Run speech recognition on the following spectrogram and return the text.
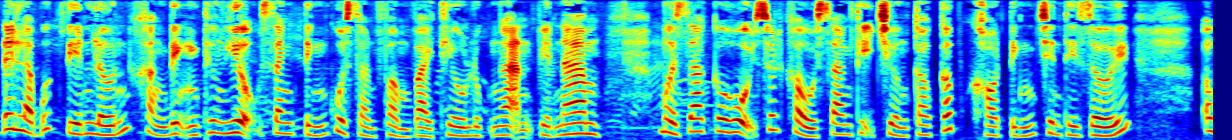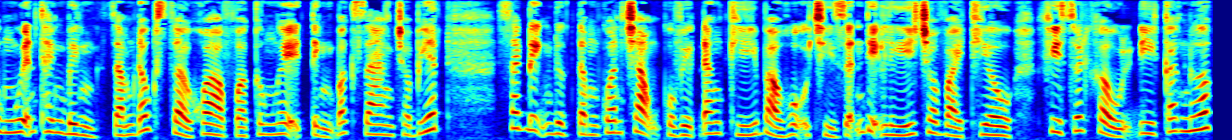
Đây là bước tiến lớn khẳng định thương hiệu danh tính của sản phẩm vải thiều lục ngạn Việt Nam, mở ra cơ hội xuất khẩu sang thị trường cao cấp khó tính trên thế giới. Ông Nguyễn Thanh Bình, Giám đốc Sở Khoa học và Công nghệ tỉnh Bắc Giang cho biết, xác định được tầm quan trọng của việc đăng ký bảo hộ chỉ dẫn địa lý cho vải thiều khi xuất khẩu đi các nước.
